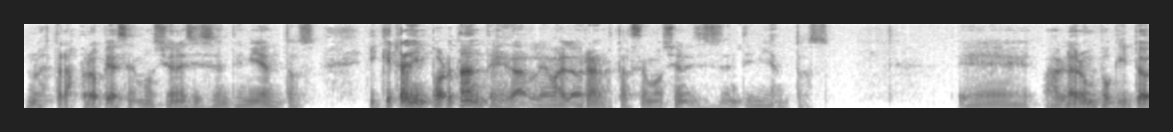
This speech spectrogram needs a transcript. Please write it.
nuestras propias emociones y sentimientos. Y qué tan importante es darle valor a nuestras emociones y sentimientos. Eh, hablar un poquito,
